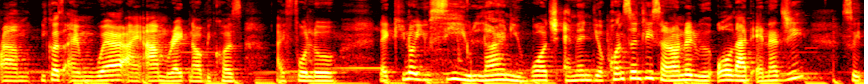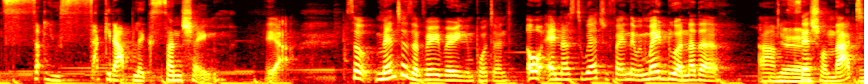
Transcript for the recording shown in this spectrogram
um, because I'm where I am right now because I follow, like, you know, you see, you learn, you watch, and then you're constantly surrounded with all that energy. So it's you suck it up like sunshine. Yeah. So mentors are very, very important. Oh, and as to where to find them, we might do another um, Yeah. session on that.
